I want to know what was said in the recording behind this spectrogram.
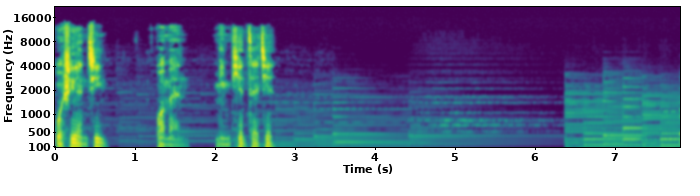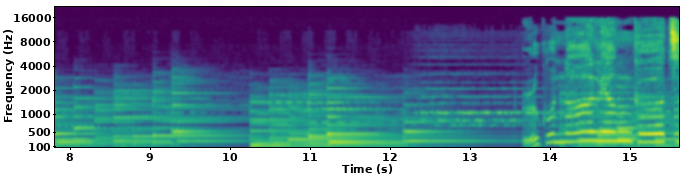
我是远近，我们明天再见。如果那两个字，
